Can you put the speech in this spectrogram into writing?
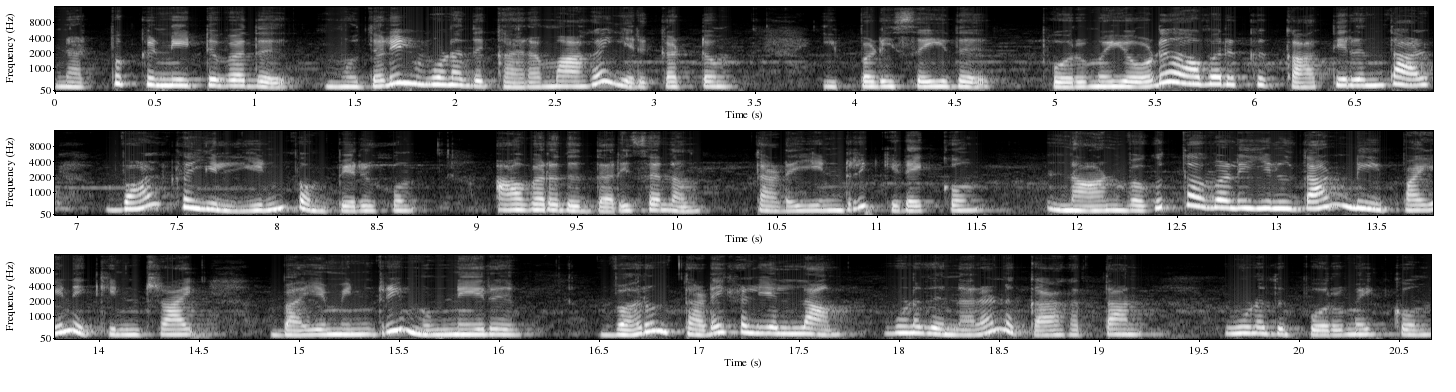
நட்புக்கு நீட்டுவது முதலில் உனது கரமாக இருக்கட்டும். இப்படி செய்து பொறுமையோடு அவருக்கு காத்திருந்தால் வாழ்க்கையில் இன்பம் பெருகும். அவரது தரிசனம் தடையின்றி கிடைக்கும். நான் வகுத்த வழியில்தான் நீ பயணிக்கின்றாய். பயமின்றி முன்னேறு. வரும் தடைகள் எல்லாம் உனது நலனுக்காகத்தான். உனது பொறுமைக்கும்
